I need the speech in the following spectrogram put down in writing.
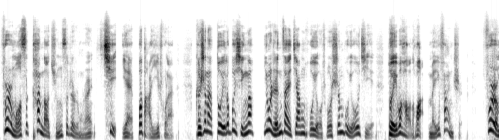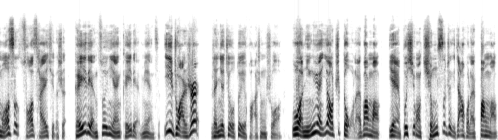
福尔摩斯看到琼斯这种人，气也不打一处来。可是呢，怼了不行啊，因为人在江湖，有时候身不由己，怼不好的话没饭吃。福尔摩斯所采取的是给点尊严，给点面子。一转身，人家就对华生说：“我宁愿要只狗来帮忙，也不希望琼斯这个家伙来帮忙，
